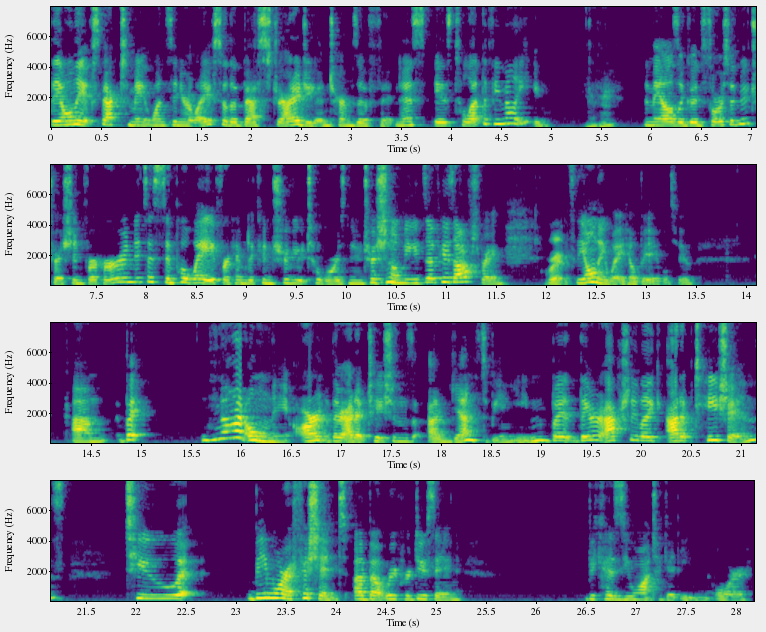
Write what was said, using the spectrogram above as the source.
they only expect to mate once in your life, so the best strategy in terms of fitness is to let the female eat you. The male is a good source of nutrition for her, and it's a simple way for him to contribute towards the nutritional needs of his offspring. Right. It's the only way he'll be able to. Um, but not only aren't there adaptations against being eaten, but they're actually like adaptations to be more efficient about reproducing because you want to get eaten or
